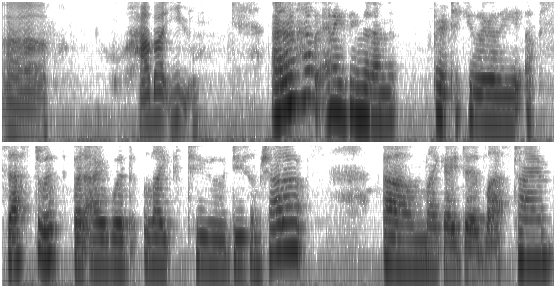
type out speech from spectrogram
uh, how about you? I don't have anything that I'm particularly obsessed with, but I would like to do some shout outs um, like I did last time,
